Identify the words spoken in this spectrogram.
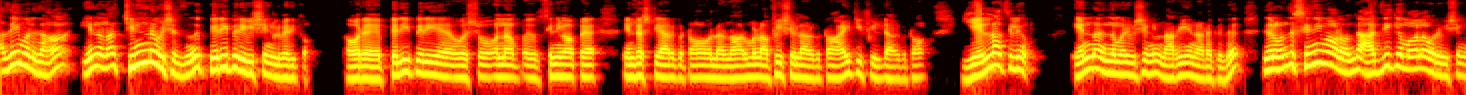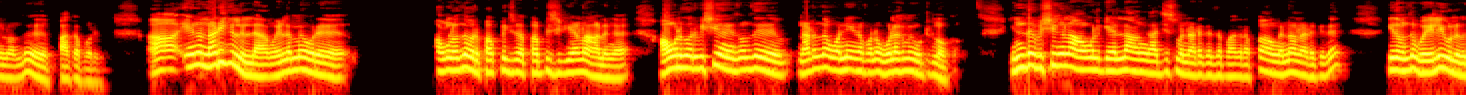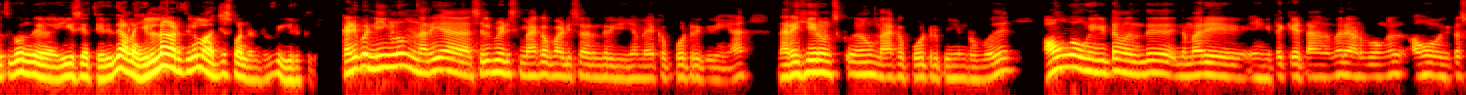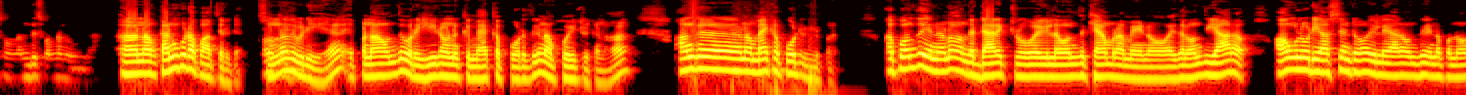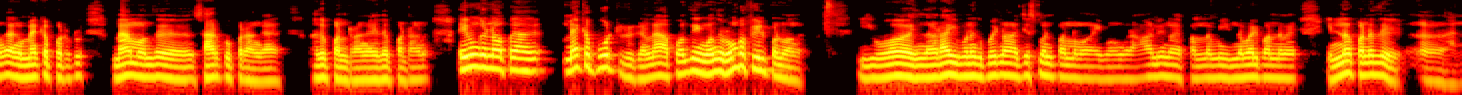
அதே மாதிரி தான் என்னென்னா சின்ன விஷயத்துலேருந்து பெரிய பெரிய விஷயங்கள் வரைக்கும். ஒரு பெரிய பெரிய ஒரு ஷோ நான் இப்போ சினிமா இப்போ இண்டஸ்ட்ரியாக இருக்கட்டும் இல்லை நார்மல் அஃபிஷியலாக இருக்கட்டும் ஐடி ஃபீல்டாக இருக்கட்டும் எல்லாத்துலேயும் என்ன இந்த மாதிரி விஷயங்கள் நிறைய நடக்குது. இதில் வந்து சினிமாவில் வந்து அதிகமான ஒரு விஷயங்கள் வந்து பார்க்கப்படுது ஏன்னா நடிகள் இல்லை அவங்க எல்லாமே ஒரு அவங்கள வந்து ஒரு பப்ளிக் பப்ளிசிட்டியான ஆளுங்க. அவங்களுக்கு ஒரு விஷயம் இது வந்து நடந்தால் ஒன்றே என்ன பண்ண உலகமே விட்டு நோக்கும். இந்த விஷயங்களும் அவங்களுக்கு எல்லாம் அங்கே அட்ஜஸ்ட்மெண்ட் நடக்கிறத பார்க்குறப்ப அவங்க என்ன நடக்குது? இது வந்து வெளி உலகத்துக்கு வந்து ஈஸியாக தெரியுது. ஆனால் எல்லா இடத்துலையும் அட்ஜஸ்ட்மெண்ட்ன்றது இருக்குது. கண்டிப்பா நீங்களும் நிறைய செலிபிரிட்டிஸ்க்கு மேக்கப் ஆர்டிஸ்டாக இருந்திருக்கீங்க மேக்கப் போட்டிருக்கீங்க. நிறைய ஹீரோயின்ஸ்க்கும் மேக்கப் போட்டிருப்பீங்கன்ற போது அவங்க உங்ககிட்ட வந்து இந்த மாதிரி என்கிட்ட கேட்டாங்க இந்த மாதிரி அனுபவங்கள் அவங்க உங்ககிட்ட சொ வந்து சொன்னது உண்டா? நான் கண் கூட பார்த்துருக்கேன். சொன்னது விடிய இப்போ நான் வந்து ஒரு ஹீரோனுக்கு மேக்கப் போடுறதுக்கு நான் போயிட்டுருக்கேன்னா அங்கே நான் மேக்கப் போட்டுட்டு இருப்பேன். அப்போ வந்து என்னென்னா அந்த டேரக்டரோ இல்லை வந்து கேமராமேனோ இதில் வந்து யாரோ அவங்களுடைய அசிஸ்டண்ட்டோ இல்லை யாரோ வந்து என்ன பண்ணுவாங்க அங்கே மேக்கப் போட்டுட்டு மேம் வந்து சார் கூப்பிட்றாங்க அது பண்ணுறாங்க இது பண்ணுறாங்க இவங்க நான் இப்போ மேக்கப் போட்டுருக்கேன்ல அப்போ வந்து இவங்க வந்து ரொம்ப ஃபீல் பண்ணுவாங்க. ஐயோ என்னடா இவனுக்கு போய் நான் அட்ஜஸ்ட்மெண்ட் பண்ணுவேன். இவன் ஒரு ஆள் நான் பண்ணமே இந்த மாதிரி பண்ணுவேன். என்ன பண்ணுறது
